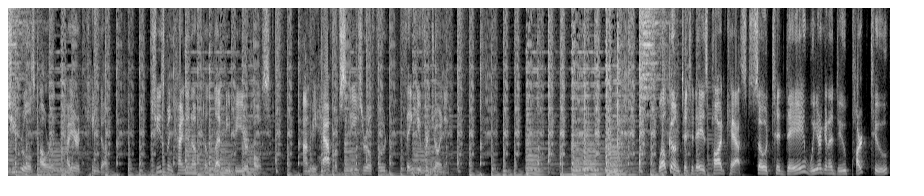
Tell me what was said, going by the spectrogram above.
she rules our entire kingdom. She's been kind enough to let me be your host. On behalf of Steve's Real Food, thank you for joining. Welcome to today's podcast. So, today we are going to do part two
